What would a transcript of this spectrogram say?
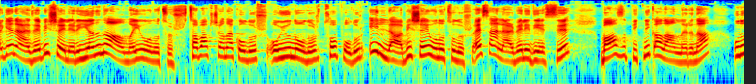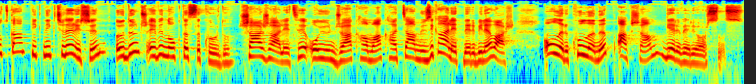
Genelde bir şeyleri yanına almayı unutur. Tabak çanak olur, oyun olur, top olur, illa bir şey unutulur. Esenler Belediyesi bazı piknik alanlarına unutkan piknikçiler için ödünç evi noktası kurdu. Şarj aleti, oyuncak, hamak hatta müzik aletleri bile var. Onları kullanıp akşam geri veriyorsunuz.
